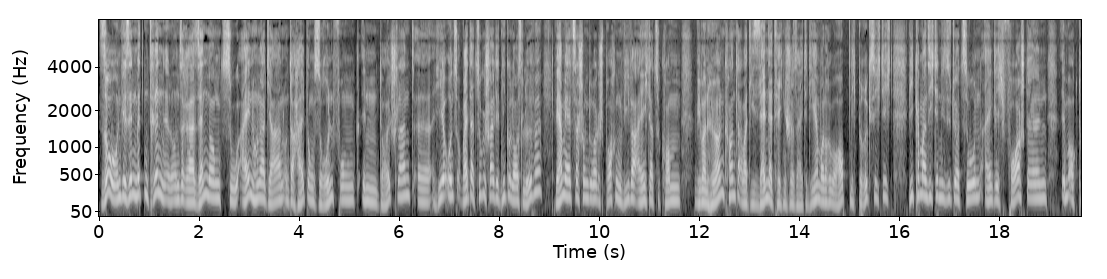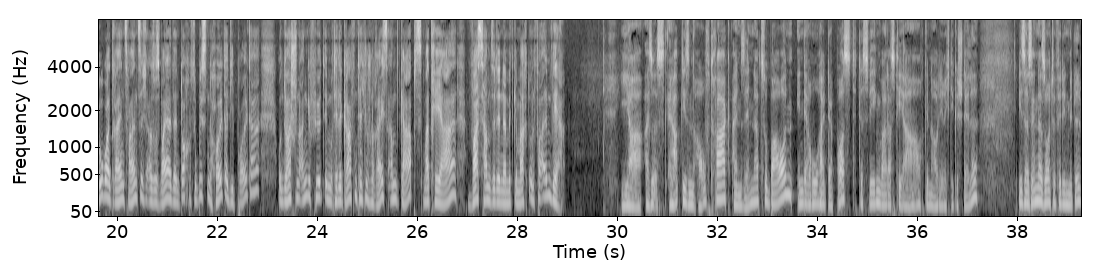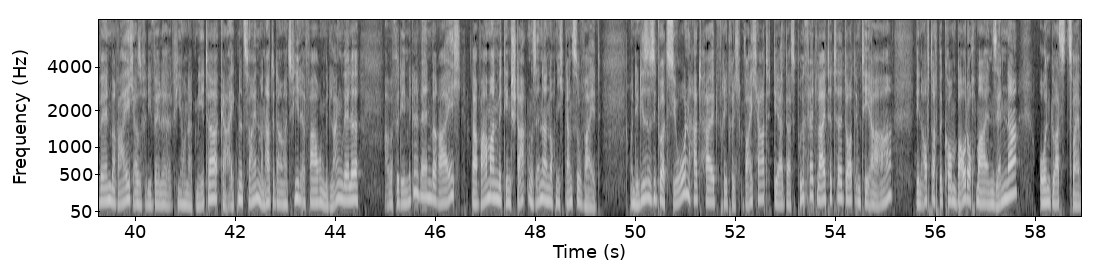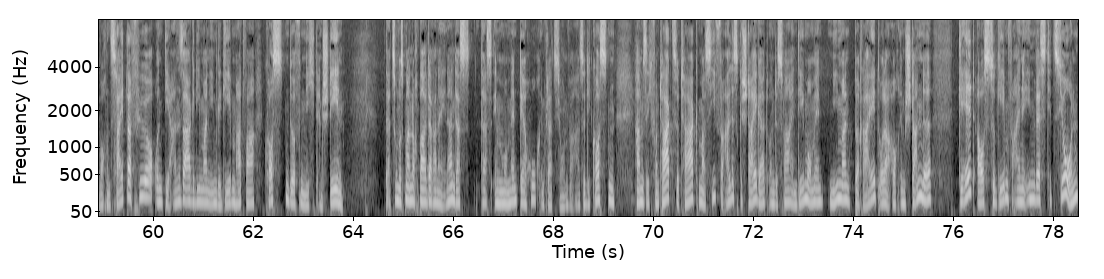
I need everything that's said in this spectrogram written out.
So, und wir sind mittendrin in unserer Sendung zu 100 Jahren Unterhaltungsrundfunk in Deutschland. Äh, hier uns weiter zugeschaltet Nikolaus Löwe. Wir haben ja jetzt da schon drüber gesprochen, wie wir eigentlich dazu kommen, wie man hören konnte, aber die sendertechnische Seite, die haben wir noch überhaupt nicht berücksichtigt. Wie kann man sich denn die Situation eigentlich vorstellen im Oktober 23? Also es war ja dann doch so ein bisschen holter die Polter und du hast schon angeführt, im Telegrafentechnischen Reichsamt gab es Material. Was haben sie denn damit gemacht und vor allem wer? Ja, also es gab diesen Auftrag, einen Sender zu bauen in der Hoheit der Post. Deswegen war das TA auch genau die richtige Stelle. Dieser Sender sollte für den Mittelwellenbereich, also für die Welle 400 Meter, geeignet sein. Man hatte damals viel Erfahrung mit Langwelle, aber für den Mittelwellenbereich, da war man mit den starken Sendern noch nicht ganz so weit. Und in dieser Situation hat halt Friedrich Weichhardt, der das Prüffeld leitete dort im TAA, den Auftrag bekommen, bau doch mal einen Sender und du hast zwei Wochen Zeit dafür und die Ansage, die man ihm gegeben hat, war, Kosten dürfen nicht entstehen. Dazu muss man noch mal daran erinnern, dass das im Moment der Hochinflation war. Also die Kosten haben sich von Tag zu Tag massiv für alles gesteigert und es war in dem Moment niemand bereit oder auch imstande, Geld auszugeben für eine Investition.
